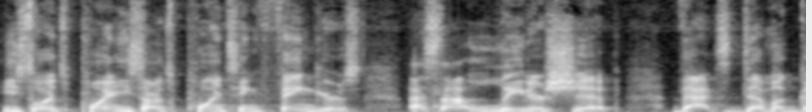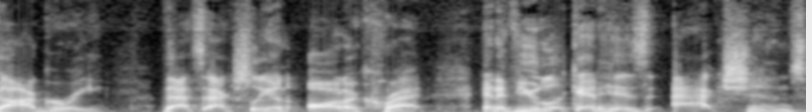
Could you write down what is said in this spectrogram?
He starts point he starts pointing fingers. That's not leadership. That's demagoguery. That's actually an autocrat. And if you look at his actions,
